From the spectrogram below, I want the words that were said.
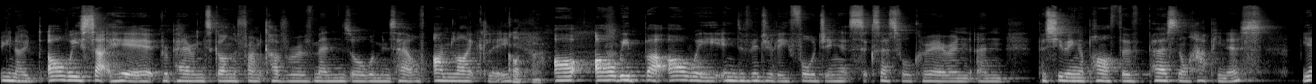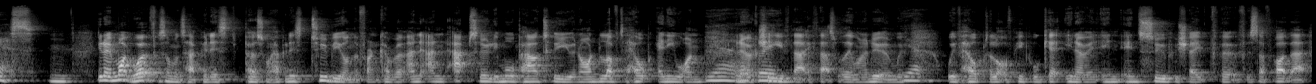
You know, are we sat here preparing to go on the front cover of Men's or Women's Health? Unlikely. God, no. Are are we? But are we individually forging a successful career and and pursuing a path of personal happiness? Yes. you know, it might work for someone's happiness, personal happiness, to be on the front cover, and, and absolutely more power to you. And I'd love to help anyone, Yeah, you know, achieve that if that's what they want to do. And we've Yeah. we've helped a lot of people get, you know, in, in super shape for, for stuff like that.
